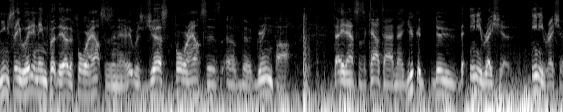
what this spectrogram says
you can see we didn't even put the other four ounces in there it was just four ounces of the green pop to eight ounces of Cal-Tide. now you could do the any ratio any ratio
